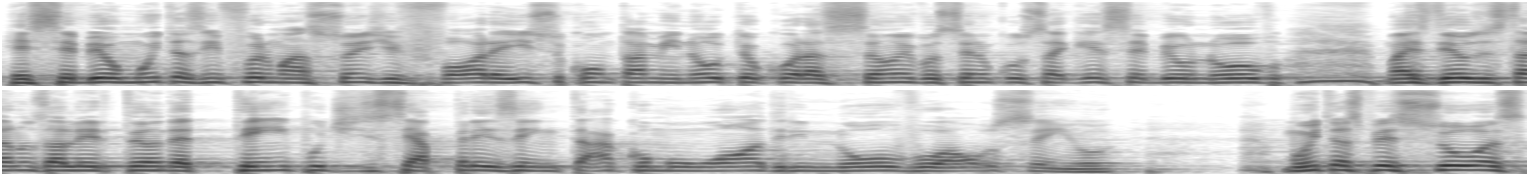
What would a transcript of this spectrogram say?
recebeu muitas informações de fora, e isso contaminou o teu coração e você não consegue receber o novo, mas Deus está nos alertando, é tempo de se apresentar como um odre novo ao Senhor. Muitas pessoas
